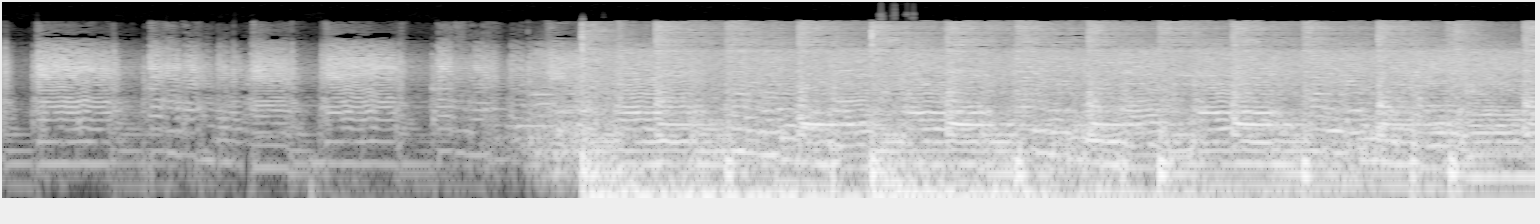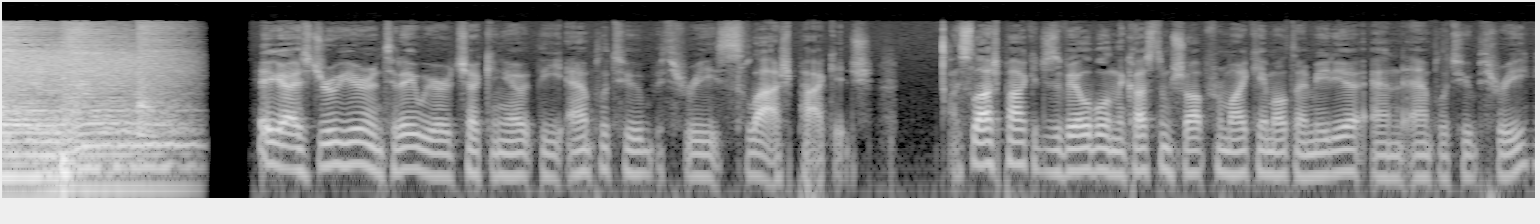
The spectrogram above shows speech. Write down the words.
Hey guys, Drew here, and today we are checking out the Amplitube 3 Slash package. The Slash package is available in the custom shop from IK Multimedia and Amplitube 3.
